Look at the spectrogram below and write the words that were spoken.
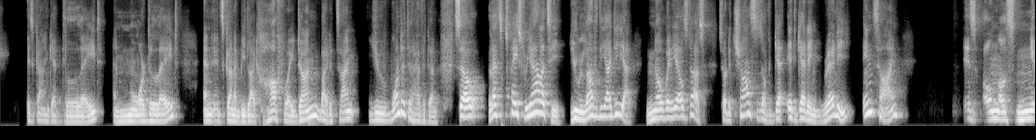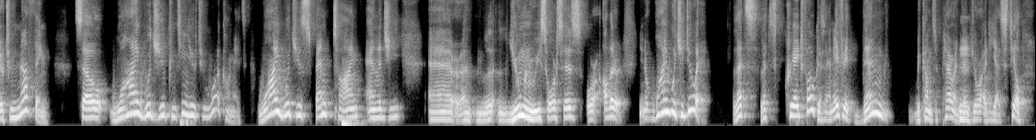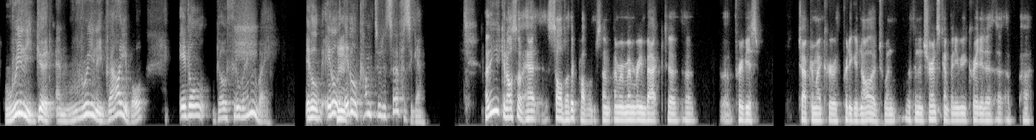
is going to get delayed and more delayed. And it's going to be like halfway done by the time you wanted to have it done. So let's face reality. You love the idea. Nobody else does. So the chances of get it getting ready in time is almost near to nothing. So why would you continue to work on it? Why would you spend time, energy, uh, human resources, or other? You know, why would you do it? let's let's create focus and if it then becomes apparent mm. that hmm. your idea is still really good and really valuable it'll go through anyway it'll it'll mm. it'll come to the surface again i think you can also add, solve other problems I'm, I'm remembering back to a, a, previous chapter in my career with pretty good knowledge. When with an insurance company we created a, a, a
